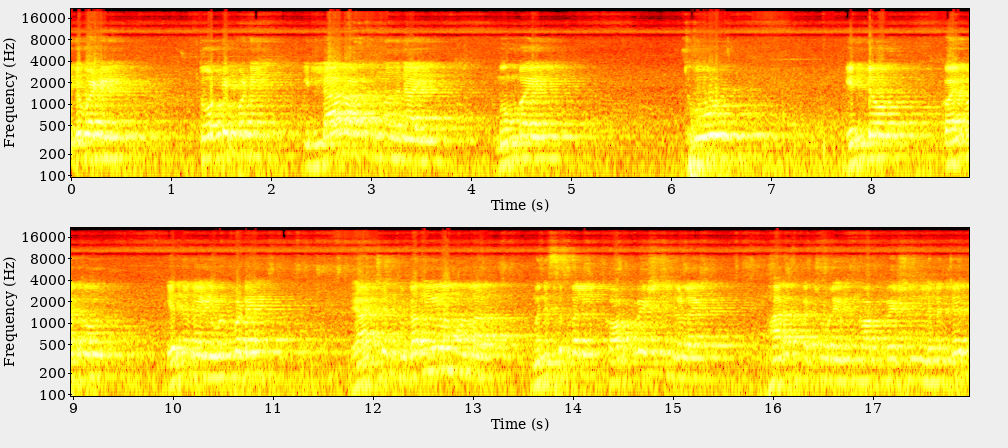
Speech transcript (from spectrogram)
ഇതുവഴി തോട്ടിപ്പണി ഇല്ലാതാക്കുന്നതിനായി മുംബൈ ധൂൾ ഇൻഡോർ കോയമ്പത്തൂർ എന്നിവയിൽ ഉൾപ്പെടെ രാജ്യത്തുടനീളമുള്ള മുനിസിപ്പൽ കോർപ്പറേഷനുകളെ ഭാരത് പെട്രോളിയം കോർപ്പറേഷൻ ലിമിറ്റഡ്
